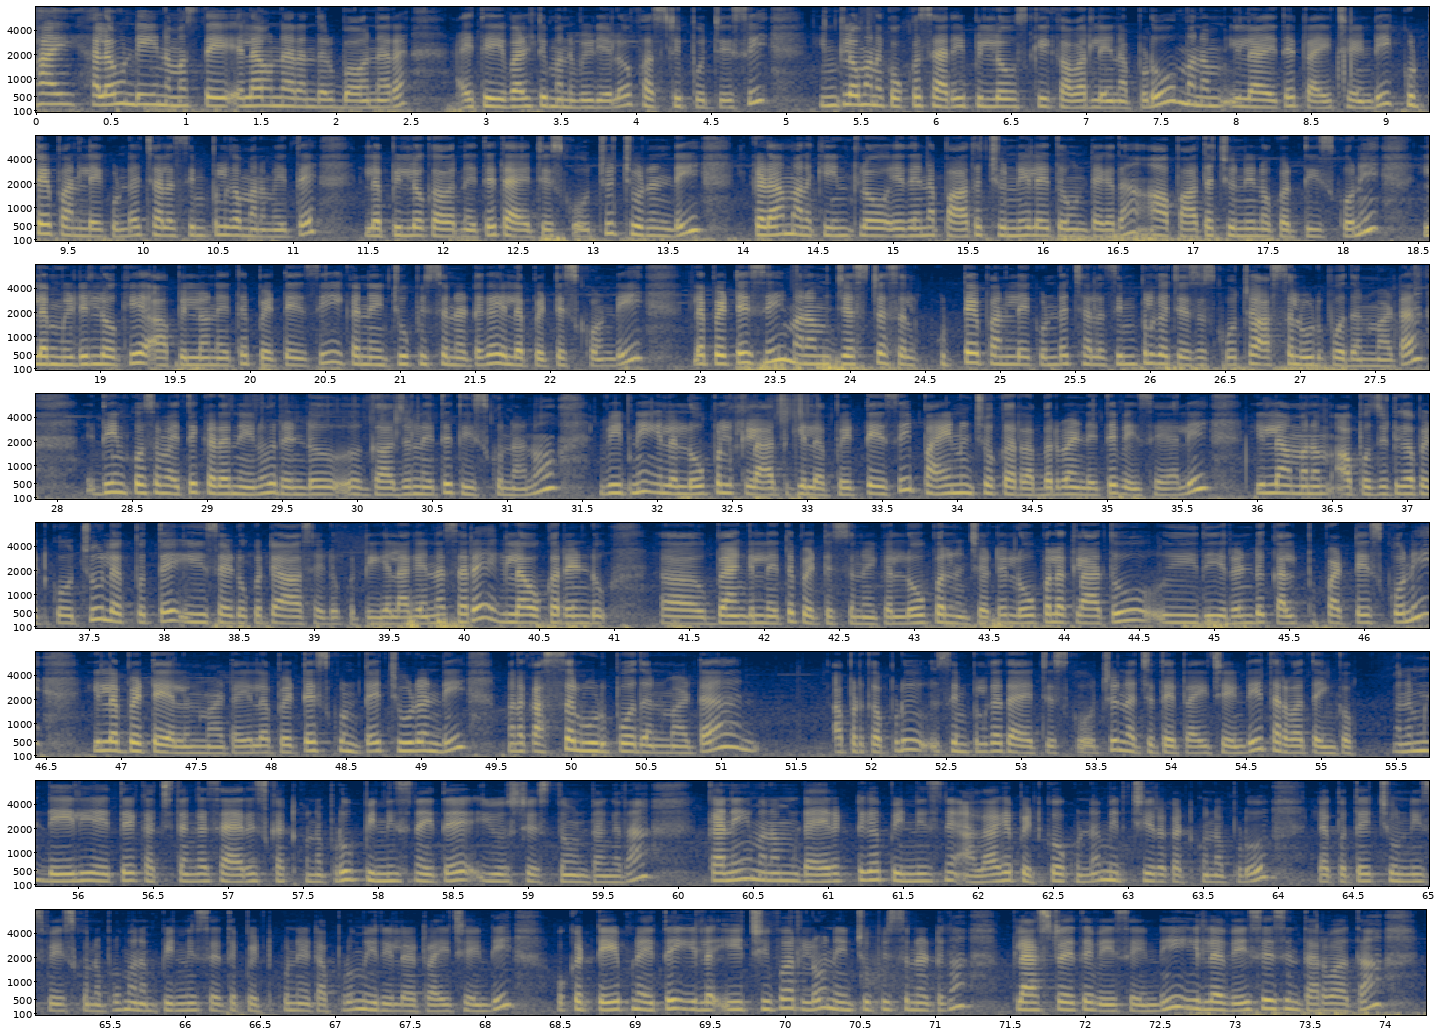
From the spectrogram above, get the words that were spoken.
Hi hello అండి నమస్తే. ఎలా ఉన్నారు అందరూ? బాగున్నారా? అయితే ఇవాళ మన వీడియోలో ఫస్ట్ టిప్ వచ్చేసి ఇంట్లో మనకు ఒక్కసారి పిల్లోస్కి కవర్ లేనప్పుడు మనం ఇలా అయితే ట్రై చేయండి. కుట్టే పని లేకుండా చాలా సింపుల్గా మనమైతే ఇలా పిల్లో కవర్ని అయితే తయారు చేసుకోవచ్చు. చూడండి ఇక్కడ మనకి ఇంట్లో ఏదైనా పాత చున్నీలు అయితే ఉంటాయి కదా ఆ పాత చున్నీని ఒకటి తీసుకొని ఇలా మిడిల్లోకి ఆ పిల్లోని అయితే పెట్టేసి ఇక్కడ నేను చూపిస్తున్నట్టుగా ఇలా పెట్టేసుకోండి. ఇలా పెట్టేసి మనం జస్ట్ అసలు కుట్టే పని లేకుండా చాలా సింపుల్గా చేసేసుకోవచ్చు. అస్సలు ఊడిపోదన్నమాట. దీనికోసం అయితే ఇక్కడ నేను రెండు గాజులను అయితే తీసుకున్నాను. వీటిని ఇలా లోపల క్లాత్కి ఇలా పెట్టేసి పైనుంచి ఒక రబ్బర్ బ్యాండ్ అయితే వేసేయాలి. ఇలా మనం ఆపోజిట్గా పెట్టుకోవచ్చు. లేకపోతే ఈ సైడ్ ఒకటి ఆ సైడ్ ఒకటి. ఎలాగైనా సరే ఇలా ఒక రెండు బ్యాంగిల్ని అయితే పెట్టేస్తున్నాయి ఇక లోపల నుంచి అంటే లోపల క్లాత్ ఇది రెండు కలిపి పట్టేసుకొని ఇలా పెట్టేయాలన్నమాట. ఇలా పెట్టేసుకుంటే చూడండి మనకు అస్సలు ఊడిపోదన్నమాట. అప్పటికప్పుడు సింపుల్గా తయారు చేసుకోవచ్చు. నచ్చితే ట్రై చేయండి. తర్వాత ఇంకో మనం డైలీ అయితే ఖచ్చితంగా శారీస్ కట్టుకున్నప్పుడు పిన్నిస్ని అయితే యూస్ చేస్తూ ఉంటాం కదా. కానీ మనం డైరెక్ట్గా పిన్నిస్ని అలాగే పెట్టుకోకుండా మీరు చీర కట్టుకున్నప్పుడు లేకపోతే చున్నీస్ వేసుకున్నప్పుడు మనం పిన్నిస్ అయితే పెట్టుకునేటప్పుడు మీరు ఇలా ట్రై చేయండి. ఒక టేప్ని అయితే ఇలా ఈ చివర్లో నేను చూపిస్తున్నట్టుగా ప్లాస్టర్ అయితే వేసేయండి. ఇలా వేసేసిన తర్వాత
